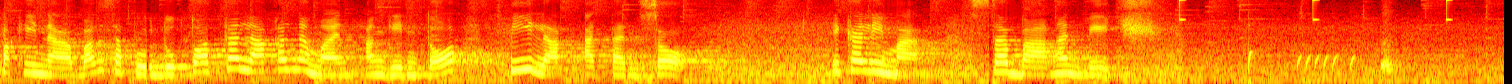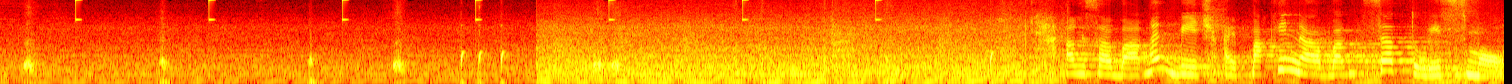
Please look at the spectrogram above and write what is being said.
Pakinabang sa produkto at kalakal naman ang ginto, pilak at tanso. Ikalima, Sabangan Beach. Ang Sabangan Beach ay pakinabang sa turismo.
